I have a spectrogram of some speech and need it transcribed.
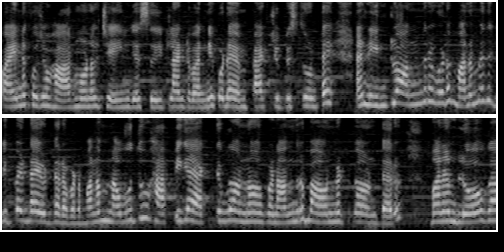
పైన కొంచెం హార్మోనల్ చేంజెస్ ఇట్లాంటివన్నీ కూడా ఇంపాక్ట్ చూపిస్తూ ఉంటాయి. అండ్ ఇంట్లో అందరూ కూడా మన మీద డిపెండ్ అయి ఉంటారు అన్నమాట. మనం నవ్వుతూ హ్యాపీగా యాక్టివ్గా ఉన్నాం అనుకోండి అందరూ బాగున్నట్టుగా ఉంటారు. మనం లోగా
